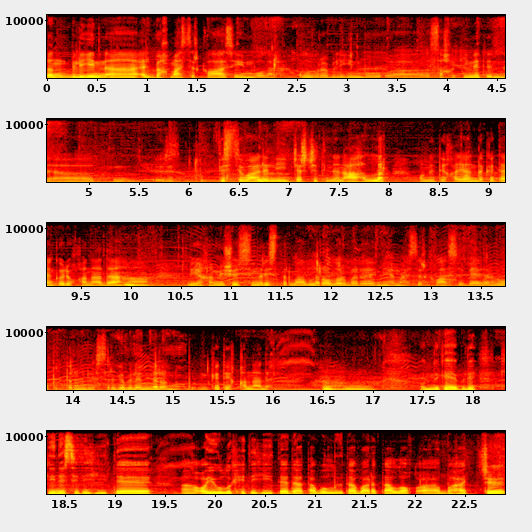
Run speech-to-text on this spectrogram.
Тон билигин албах мастер класс еген болар. Олора билигин бу сахы кинетин фестивалин инчарчитинен ахыллар оны ти каянда катан көрү ханада аха Бияхам еще сценаристер балалар, олар бары мастер-классы бәлерін, опыттарын білестерге білемдер, оны кетек қанады. Онны кәбілі кейіне сеті хейте, ойулық хеті хейте да табылыда барыта лоқ бағатчы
